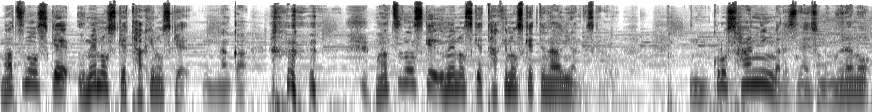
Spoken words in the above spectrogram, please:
松之助、梅之助、竹之助。なんか 松之助、梅之助、竹之助って並びなんですけど、うん、この3人がですね、その村の、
